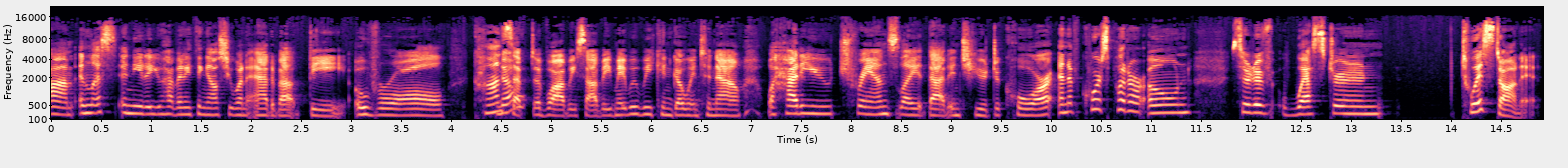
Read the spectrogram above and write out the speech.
um, unless Anita, you have anything else you want to add about the overall concept no. of wabi sabi, maybe we can go into now. Well, how do you translate that into your decor, and of course, put our own sort of Western twist on it.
